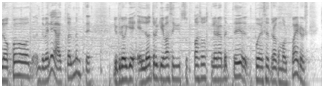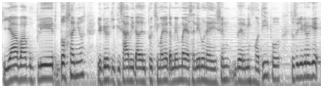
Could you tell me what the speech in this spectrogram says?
los juegos de pelea actualmente. Yo creo que el otro que va a seguir sus pasos claramente puede ser Dragon Ball Fighters, que ya va a cumplir dos años. Yo creo que quizá a mitad del próximo año también vaya a salir una edición del mismo tipo. Entonces yo creo que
